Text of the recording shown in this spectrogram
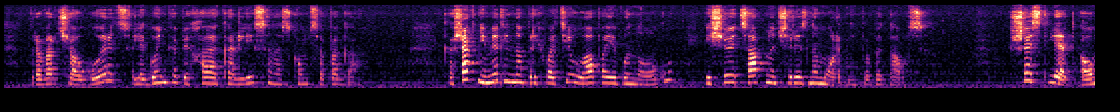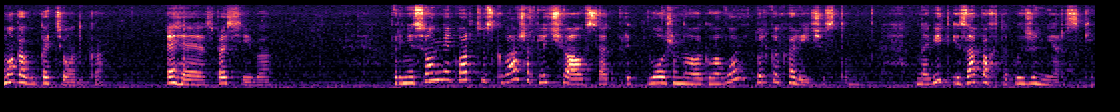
– проворчал горец, легонько пихая Карлиса носком сапога. Кошак немедленно прихватил лапой его ногу, еще и цапнуть через намордник попытался. «Шесть лет, а ума как у котенка», Эге, спасибо. Принесенный горцу скваш отличался от предложенного главой только количеством. На вид и запах такой же мерзкий.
